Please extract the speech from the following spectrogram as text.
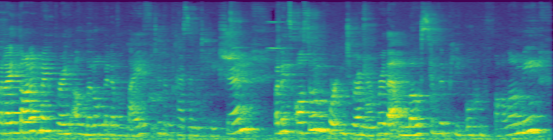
but I thought it might bring a little bit of life to the presentation. But it's also important to remember that most of the people who follow me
